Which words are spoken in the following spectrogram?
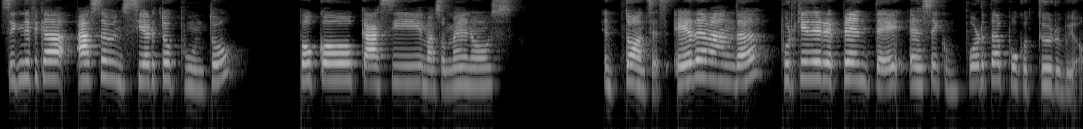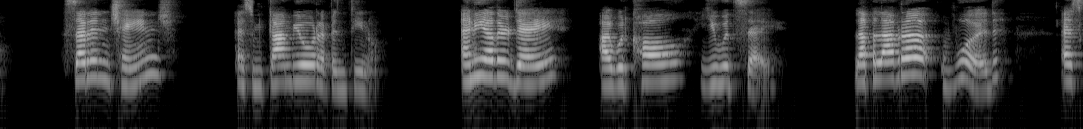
significa hasta un cierto punto, poco, casi, más o menos. Entonces, ella demanda porque de repente él se comporta poco turbio. Sudden change es un cambio repentino. Any other day, I would call, you would say. La palabra would es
